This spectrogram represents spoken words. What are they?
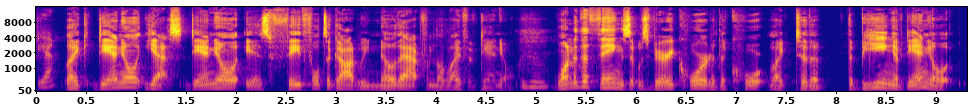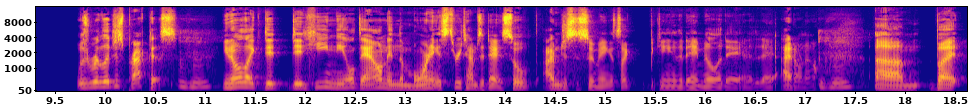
Yeah. Like Daniel, yes, Daniel is faithful to God. We know that from the life of Daniel. Mm-hmm. One of the things that was very core to the core, like to the the being of Daniel, was religious practice. Mm-hmm. You know, like did did he kneel down in the morning? It's three times a day, so I'm just assuming it's like beginning of the day, middle of the day, end of the day. I don't know. Mm-hmm. Um, but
